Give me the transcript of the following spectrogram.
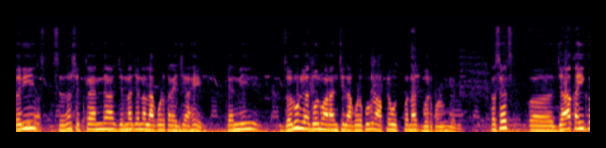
तरी सदर शेतकऱ्यांना ज्यांना ज्यांना लागवड करायची आहे त्यांनी जरूर या दोन वाहनांची लागवड करून आपल्या उत्पन्नात भर पाडून घ्यावी. तसेच ज्या काही क-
